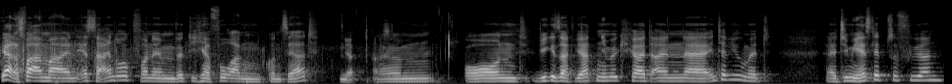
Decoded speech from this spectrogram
Ja, das war mein erster Eindruck von einem wirklich hervorragenden Konzert. Ja, Ähm, und wie gesagt, wir hatten die Möglichkeit, ein äh, Interview mit äh, Jimmy Haslip zu führen.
